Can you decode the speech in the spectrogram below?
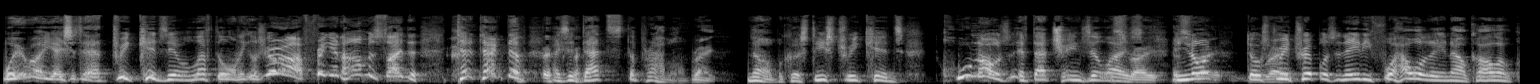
Where are you? I said, I had three kids there were left alone. He goes, You're a friggin' homicide detective. I said, That's the problem. Right. No, because these three kids, who knows if that changed their lives? right. And That's you know right. what? Those You're three right. triplets in '84. How old are they now, Carlo?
